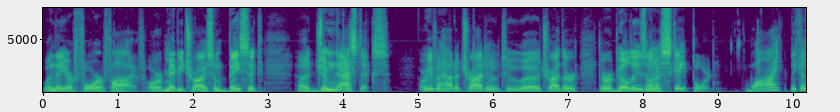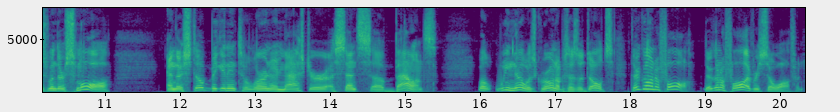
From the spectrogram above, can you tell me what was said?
when they are four or five, or maybe try some basic uh, gymnastics, or even how to try to, to uh, try their, their abilities on a skateboard. Why? Because when they're small and they're still beginning to learn and master a sense of balance, well, we know as grown-ups, as adults, they're going to fall. They're going to fall every so often.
